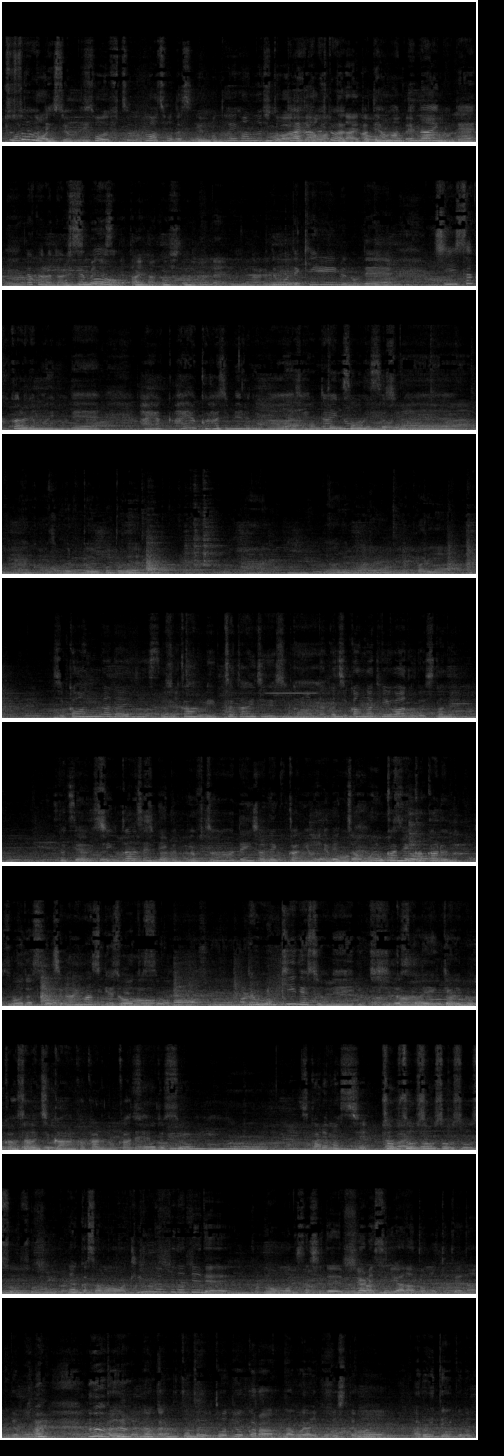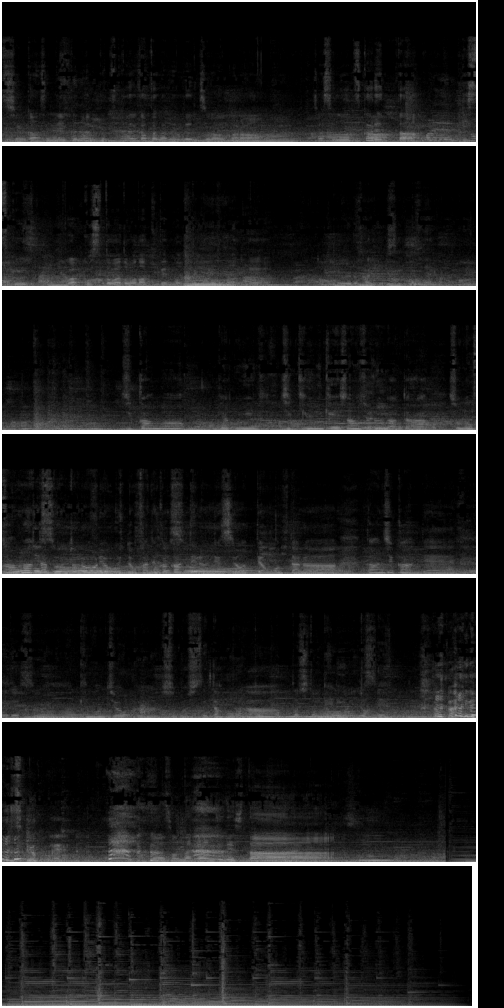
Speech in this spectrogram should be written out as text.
通そうですよね。そう普通まあそうですね。まあ大半の人は大半の人は当てはまってないので、だから誰でも大半の人でもね、誰でもできるので、小さくからでもいいので、早く早く始めるのが絶対いいと思いますよね。早く始めるということで、いやでもやっぱり時間が大事ですね。時間めっちゃ大事ですね。なんか時間がキーワードでしたね。だって新幹線で行くのか普通の電車で行くかによってもお金かかるの違いますけどでも大きいですよね。1時間で行けるのか3時間かかるのかで。そうですよ、疲れますしそうそうそうそうそうそう。なんかその金額だけでの物差しで見られすぎやなと思ってて何でも、なんか例えば東京から名古屋行くにしても歩いて行くのと新幹線で行くのと使い方が全然違うからじゃあその疲れたリスクはコストはどうなってんのってことなんでいろいろ配慮してますね。時間が逆に時給に計算するんだったらその頑張った分と労力ってお金かかってるんですよって思ったら短時間で気持ちよく過ごしてた方がメリットね高いですよね そんな感じでした。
